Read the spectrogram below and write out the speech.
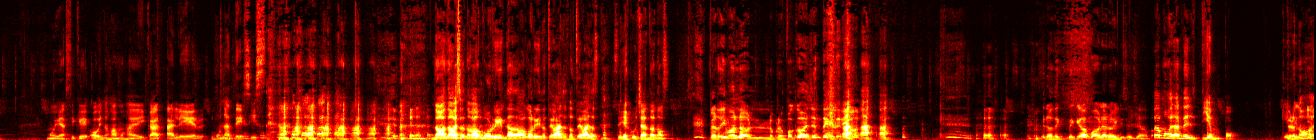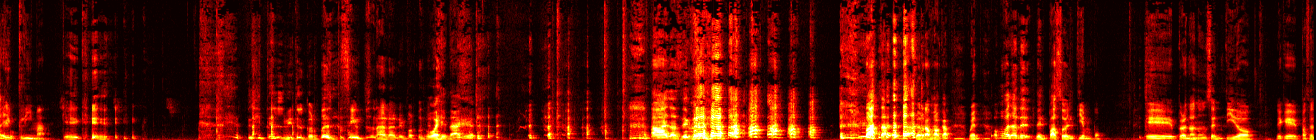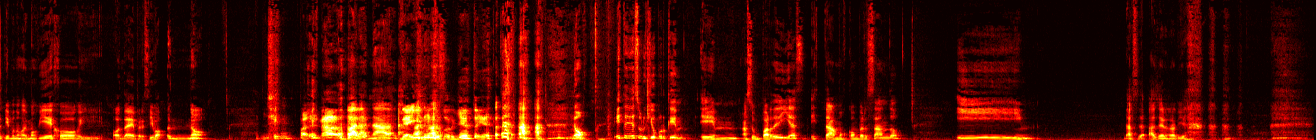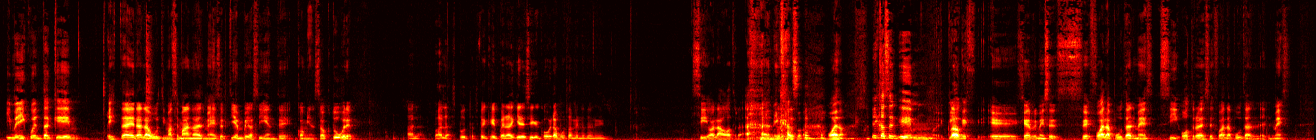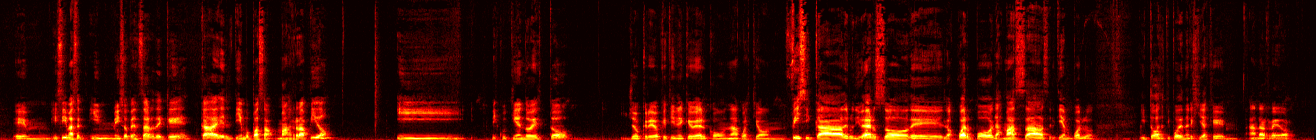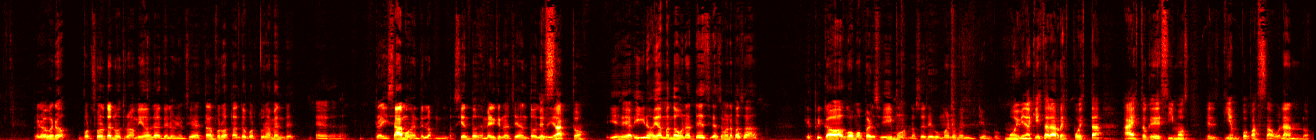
Muy bien, así que hoy nos vamos a dedicar a leer una tesis. no, no, eso no va a ocurrir, no, no va a ocurrir, no te vayas, no te vayas. Sigue escuchándonos. Perdimos los lo, los pocos oyentes que teníamos. Pero ¿de, de qué vamos a hablar hoy, licenciado? Hoy vamos a hablar del tiempo, ¿Qué pero no el el tiempo? clima. ¿Qué, qué? ¿Viste, el, ¿Viste el corto de los Simpsons? No, no, no importa. Bueno. Ah, ya sé. Basta, cerramos acá. Bueno, vamos a hablar de- del paso del tiempo. Eh, pero no en un sentido de que pasa el tiempo, nos volvemos viejos y onda depresiva. No, Para nada. para nada. De ahí no nos surgió esta idea. No, esta idea surgió porque eh, hace un par de días estábamos conversando y... ayer en realidad. Y me di cuenta que esta era la última semana del mes de septiembre y la siguiente comienza octubre. A las, a las putas. Que para quiere decir que cobramos también. No. Sí, o la otra, en mi caso. Bueno, el caso es que, mm, claro que eh, Henry me dice, se fue a la puta el mes. Sí, otra vez se fue a la puta el, el mes. Em, y sí, me, hace, y me hizo pensar de que cada vez el tiempo pasa más rápido y discutiendo esto, yo creo que tiene que ver con una cuestión física del universo, de los cuerpos, las masas, el tiempo lo- y todo ese tipo de energías que anda alrededor. Pero, pero, por suerte, nuestros amigos de la Universidad de Stanford, bastante oportunamente, eh, revisamos entre los, los cientos de mail que nos llegan todos los días. Exacto. Y, ahí nos habían mandado una tesis la semana pasada que explicaba cómo percibimos los seres humanos el tiempo. Muy bien, aquí está la respuesta a esto que decimos, el tiempo pasa volando.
